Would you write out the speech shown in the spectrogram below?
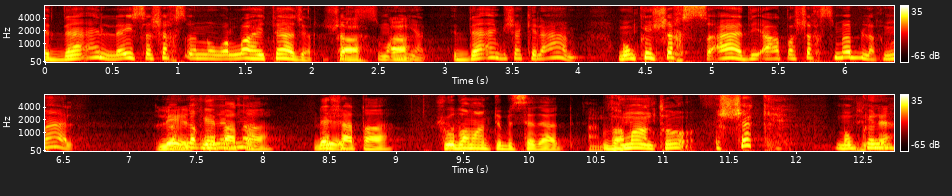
الدائن ليس شخص إنه والله تاجر شخص آه, آه. معين. آه. الدائن بشكل عام. ممكن شخص عادي أعطى شخص مبلغ مال. ليش؟ كيف أعطاه؟ ليش إيه. أعطاه؟ شو ضمانته بالسداد؟ ضمانته الشك. ممكن إيه؟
